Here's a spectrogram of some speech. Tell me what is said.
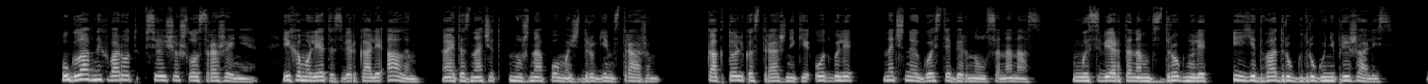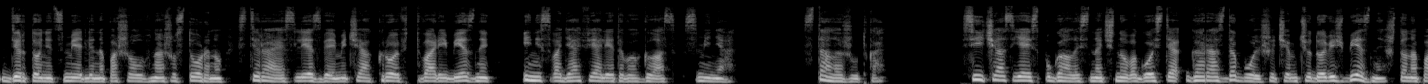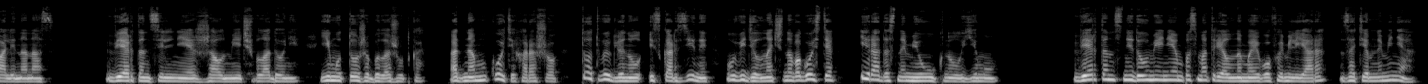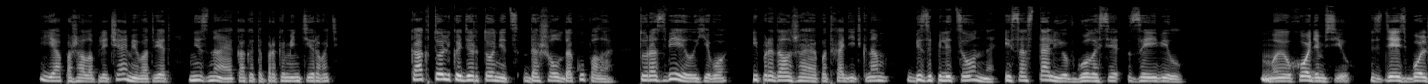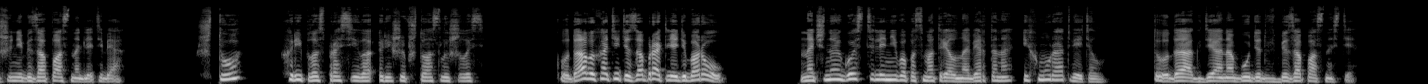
У главных ворот все еще шло сражение. Их амулеты сверкали алым, а это значит, нужна помощь другим стражам. Как только стражники отбыли, Ночной гость обернулся на нас. Мы с Вертоном вздрогнули и едва друг к другу не прижались. Дертонец медленно пошел в нашу сторону, стирая с лезвия меча кровь твари бездны и не сводя фиолетовых глаз с меня. Стало жутко. Сейчас я испугалась ночного гостя гораздо больше, чем чудовищ бездны, что напали на нас. Вертон сильнее сжал меч в ладони. Ему тоже было жутко. Одному коте хорошо. Тот выглянул из корзины, увидел ночного гостя и радостно мяукнул ему. Вертон с недоумением посмотрел на моего фамильяра, затем на меня. Я пожала плечами в ответ, не зная, как это прокомментировать. Как только дертонец дошел до купола, то развеял его и, продолжая подходить к нам, безапелляционно и со сталью в голосе заявил. «Мы уходим, Сью. Здесь больше небезопасно для тебя». «Что?» — хрипло спросила, решив, что ослышалась. «Куда вы хотите забрать леди Бароу?» Ночной гость лениво посмотрел на Вертона и хмуро ответил. «Туда, где она будет в безопасности».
